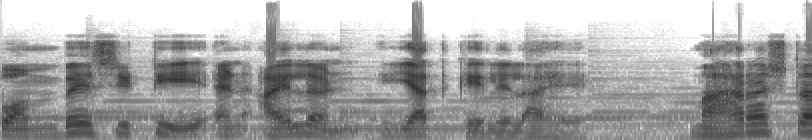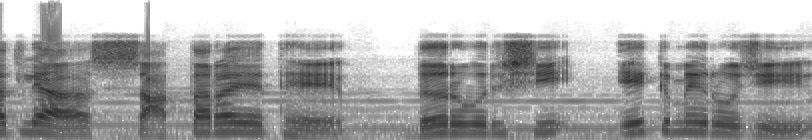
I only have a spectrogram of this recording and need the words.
Bombay city and island यात केलेला आहे. महाराष्ट्रातल्या सातारा येथे दरवर्षी एक मे रोजी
